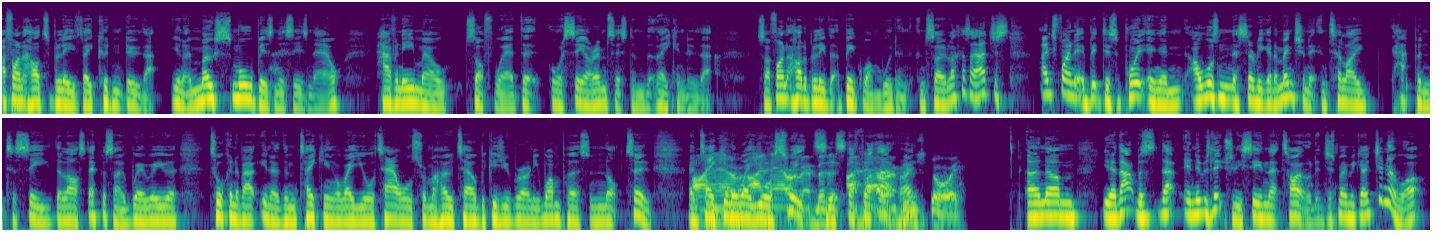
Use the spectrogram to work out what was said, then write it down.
I find it hard to believe they couldn't do that. You know, most small businesses now have an email software that or a CRM system that they can do that. So I find it hard to believe that a big one wouldn't. And so, like I say, I just I just find it a bit disappointing, and I wasn't necessarily going to mention it until I happened to see the last episode where we were talking about you know them taking away your towels from a hotel because you were only one person, not two, and I taking now- away I your sweets and stuff I like that, right? Story. And um, you know, that was that, and it was literally seeing that title. It just made me go, do you know what?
